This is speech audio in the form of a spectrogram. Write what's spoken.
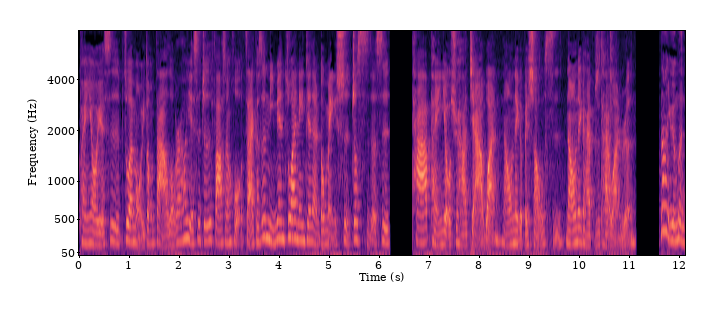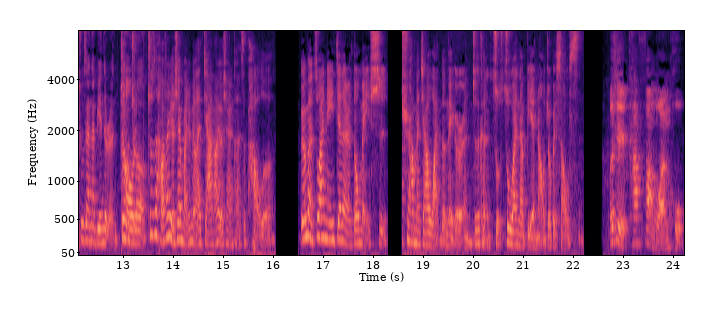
朋友也是住在某一栋大楼，然后也是就是发生火灾，可是里面住在那间的人都没事，就死的是他朋友去他家玩，然后那个被烧死，然后那个还不是台湾人。那原本住在那边的人跑了，就是好像有些人本来就没有在家，然后有些人可能是跑了。原本住在那一间的人都没事，去他们家玩的那个人，就是可能住住在那边，然后就被烧死。而且他放完火，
